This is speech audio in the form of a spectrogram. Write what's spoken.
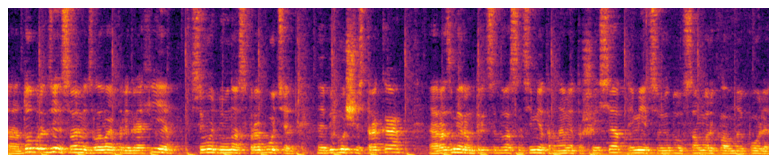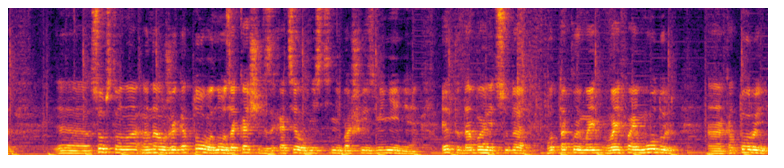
А, добрый день, с вами Деловая полиграфия. Сегодня у нас в работе э, бегущая строка э, размером 32 сантиметра на метр шестьдесят, имеется в виду само рекламное поле. Э, собственно, она уже готова, но заказчик захотел внести небольшие изменения. Это добавить сюда вот такой Wi-Fi модуль, который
